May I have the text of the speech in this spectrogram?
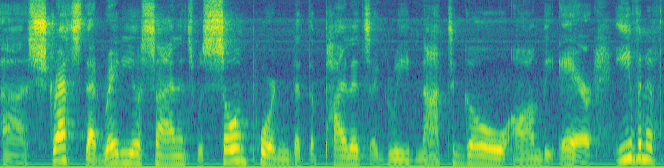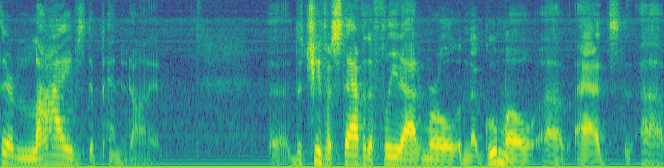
uh, stressed that radio silence was so important that the pilots agreed not to go on the air, even if their lives depended on it. Uh, the chief of staff of the fleet, Admiral Nagumo, uh, adds uh,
